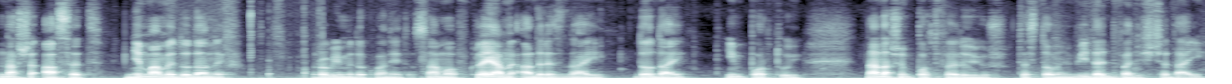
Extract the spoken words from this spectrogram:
Nasze asset. Nie mamy dodanych. Robimy dokładnie to samo. Wklejamy adres DAI. Dodaj importuj. Na naszym portfelu już testowym widać 20 DAI.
